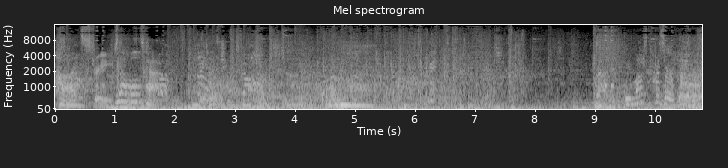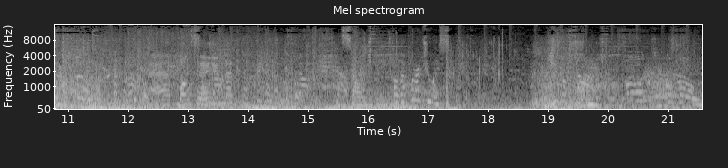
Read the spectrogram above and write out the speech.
Hot streak. Double tap. We must preserve those we care about. Sorry. For the virtuous. You will die all alone.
